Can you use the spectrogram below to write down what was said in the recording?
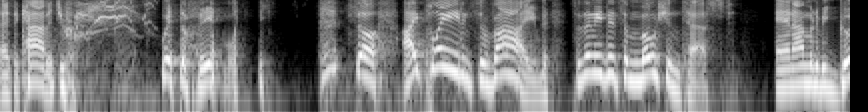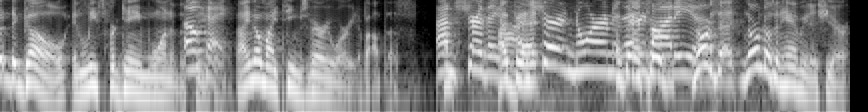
at the cottage with the family. so I played and survived. So then he did some motion test, and I'm going to be good to go at least for game one of the season. Okay. I know my team's very worried about this. I'm sure they I are. bet- I'm sure Norm and towards- everybody. Norm's, is- Norm doesn't have me this year.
